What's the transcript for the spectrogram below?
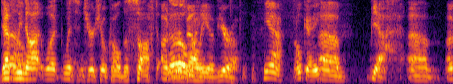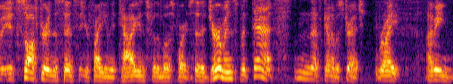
Definitely No. not what Winston Churchill called the soft Oh, underbelly of Europe. Yeah. Okay. Um, yeah, um, I mean, it's softer in the sense that you're fighting the Italians for the most part instead of Germans, but that's that's kind of a stretch. right. I mean,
